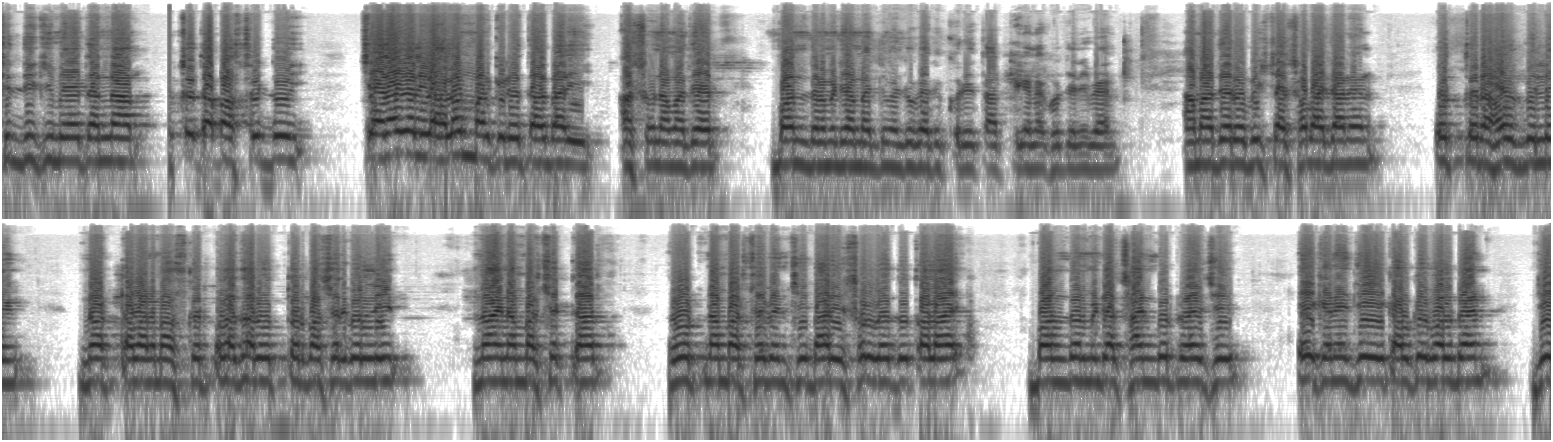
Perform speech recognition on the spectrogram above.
সিদ্দিকি মেয়েটার নাম, উচ্চতা পাঁচ দুই, চেরাগালি আলম মার্কেটে তার বাড়ি। আসুন আমাদের বন্ধন মিডিয়ার মাধ্যমে যোগাযোগ করে তার ঠিকানা খুঁজে নেবেন। আমাদের অফিসটা সবাই জানেন, উত্তর house building, north tower mascot প্লাজার উত্তর পাশের গল্লি নয় নম্বর sector, road number seven C বাড়ি ষোলো দোতলায়। বন্ধন মিডিয়ার সাইনবোর্ড রয়েছে। এখানে যে কাউকে বলবেন, যে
